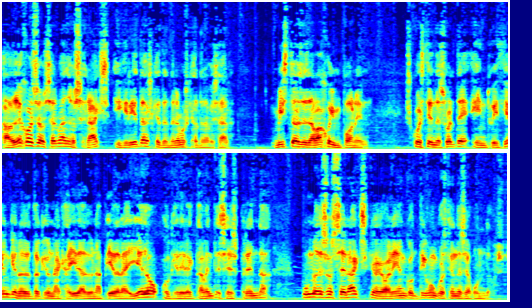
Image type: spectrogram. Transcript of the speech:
A lo lejos se observan los seracs y grietas que tendremos que atravesar. Vistos desde abajo imponen. Es cuestión de suerte e intuición que no te toque una caída de una piedra de hielo o que directamente se desprenda uno de esos seracs que acabarían contigo en cuestión de segundos.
